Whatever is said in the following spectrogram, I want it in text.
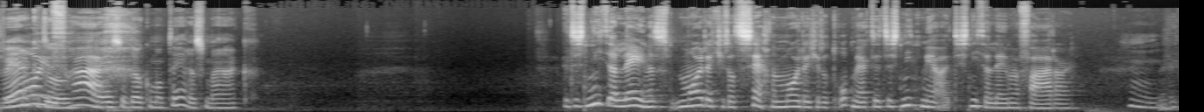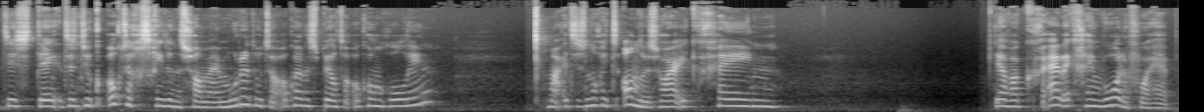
werk doe. vraag. Deze documentaires maak. Het is niet alleen, het is mooi dat je dat zegt en mooi dat je dat opmerkt. Het is niet, meer, het is niet alleen mijn vader. Hmm. Het is, denk, het is natuurlijk ook de geschiedenis van mijn moeder, doet er ook en speelt er ook een rol in. Maar het is nog iets anders waar ik geen. Ja, waar ik eigenlijk geen woorden voor heb.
